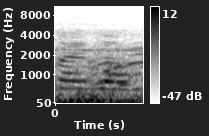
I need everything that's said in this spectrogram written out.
bye.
